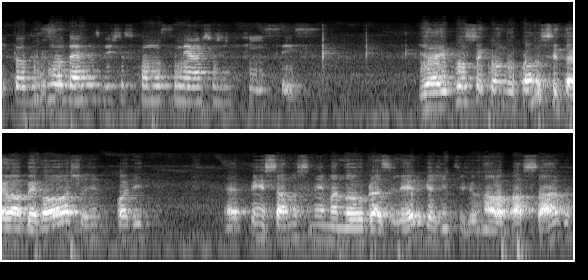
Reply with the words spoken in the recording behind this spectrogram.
e todos os modernos vistos como cineastas difíceis. E aí você, quando, quando cita Glauber Rocha, a gente pode é, pensar no cinema novo brasileiro, que a gente viu na aula passada,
